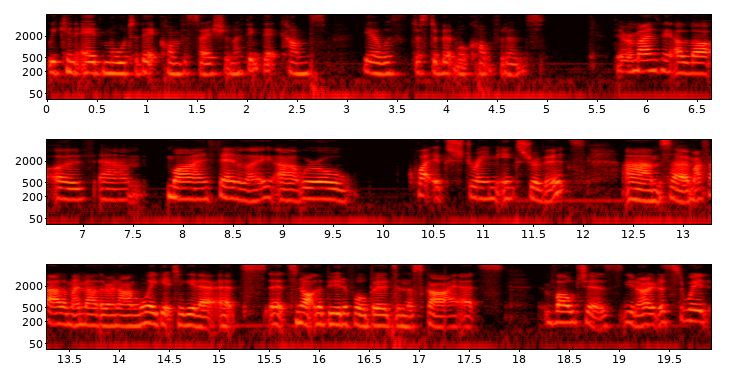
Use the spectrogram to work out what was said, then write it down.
we can add more to that conversation. I think that comes, yeah, with just a bit more confidence. That reminds me a lot of um, my family. Uh, we're all quite extreme extroverts. Um, so my father, my mother, and I, when we get together, it's it's not the beautiful birds in the sky. It's vultures, you know, just we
